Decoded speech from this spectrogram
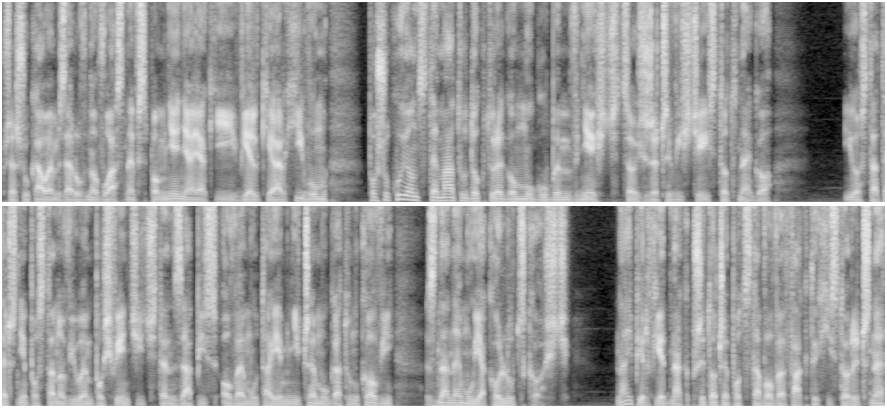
Przeszukałem zarówno własne wspomnienia, jak i wielkie archiwum, poszukując tematu, do którego mógłbym wnieść coś rzeczywiście istotnego. I ostatecznie postanowiłem poświęcić ten zapis owemu tajemniczemu gatunkowi, znanemu jako ludzkość. Najpierw jednak przytoczę podstawowe fakty historyczne,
